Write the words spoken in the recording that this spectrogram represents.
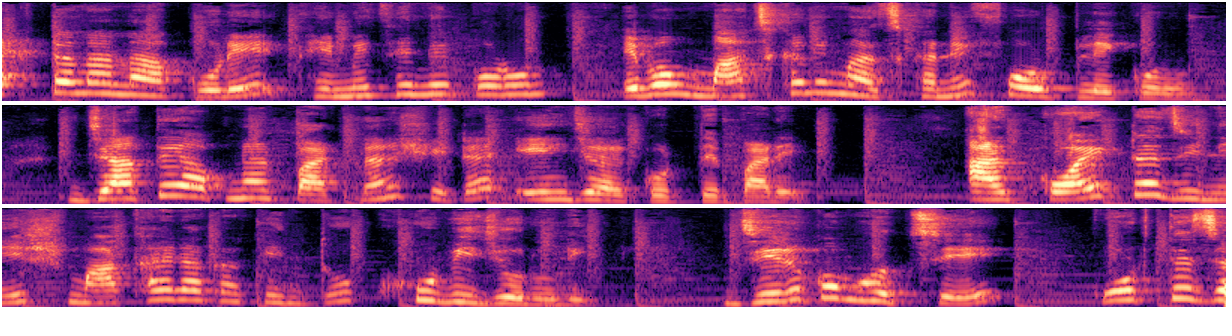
একটানা না করে থেমে থেমে করুন এবং মাঝখানে মাঝখানে ফোর প্লে করুন, যাতে আপনার পার্টনার সেটা এনজয় করতে পারে। আর কয়েকটা জিনিস মাথায় রাখা কিন্তু খুবই জরুরি। যেরকম হচ্ছে করতে যাওয়া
